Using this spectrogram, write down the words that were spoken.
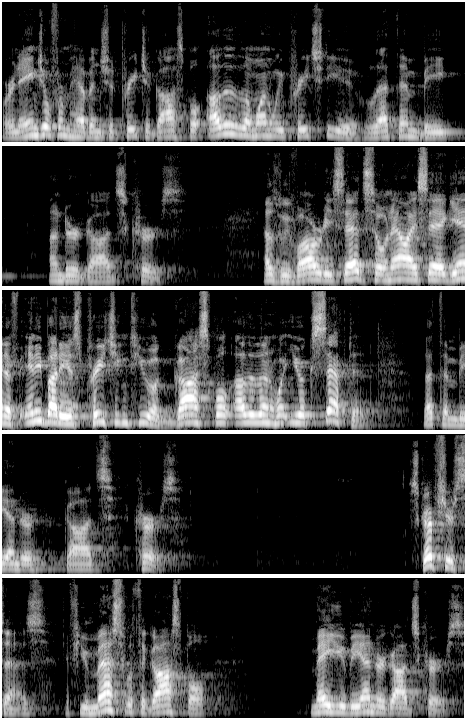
or an angel from heaven should preach a gospel other than one we preach to you, let them be under God's curse. As we've already said, so now I say again if anybody is preaching to you a gospel other than what you accepted, let them be under God's curse. Scripture says if you mess with the gospel, may you be under God's curse.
